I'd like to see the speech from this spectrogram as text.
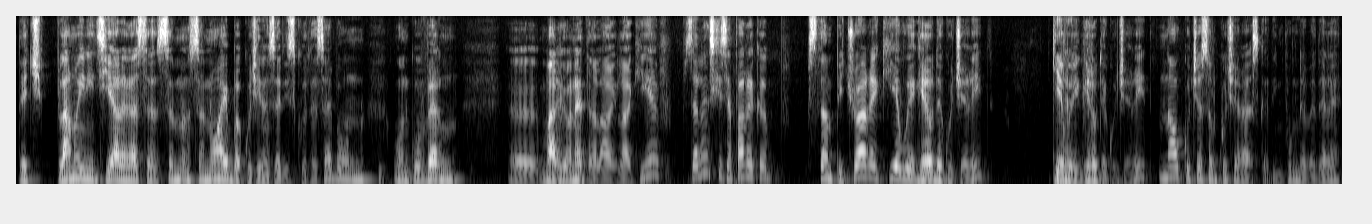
deci planul inițial era să, să, nu, să nu aibă cu cine să discute, să aibă un, un guvern uh, marionetă la, la Kiev. Zelensky se pare că stă în picioare, Kievul e greu de cucerit, Kievul da. e greu de cucerit, n-au cu ce să-l cucerească din punct de vedere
